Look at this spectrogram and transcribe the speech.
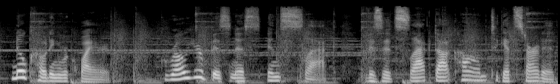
no coding required. Grow your business in Slack. Visit slack.com to get started.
